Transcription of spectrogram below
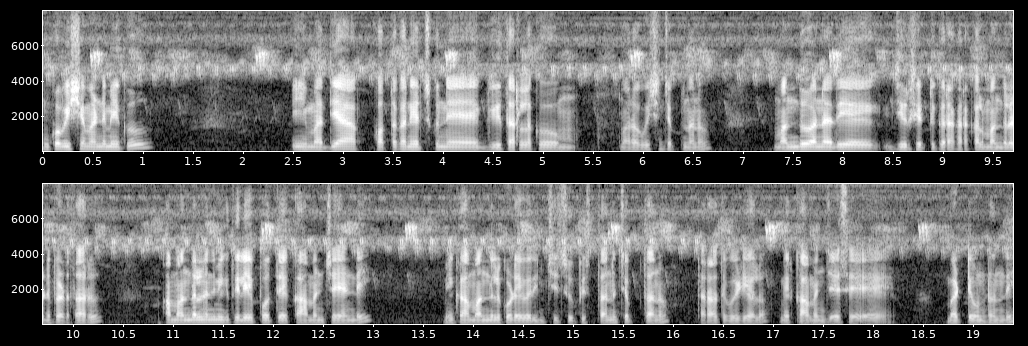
ఇంకో విషయం అండి మీకు. ఈ మధ్య కొత్తగా నేర్చుకునే గీతర్లకు మరొక విషయం చెప్తున్నాను. మందు అనేది జీరు చెట్టుకి రకరకాల మందులని పెడతారు. ఆ మందులు అనేది మీకు తెలియకపోతే కామెంట్ చేయండి. మీకు ఆ మందులు కూడా వివరించి చూపిస్తాను చెప్తాను. తర్వాత వీడియోలో మీరు కామెంట్ చేసే బట్టి ఉంటుంది.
